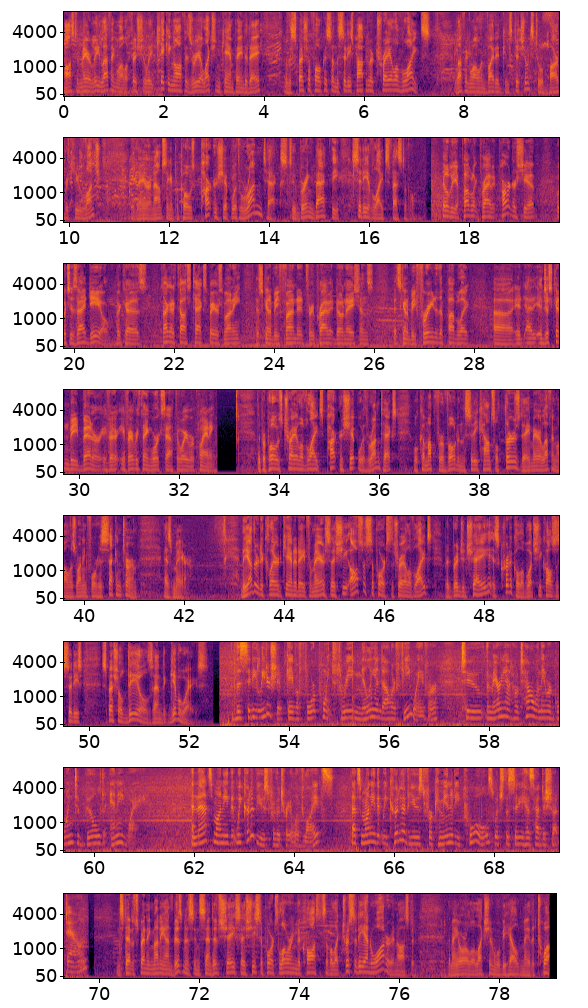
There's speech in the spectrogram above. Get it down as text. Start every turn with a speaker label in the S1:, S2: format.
S1: Austin Mayor Lee Leffingwell officially kicking off his re-election campaign today with a special focus on the city's popular Trail of Lights. Leffingwell invited constituents to a barbecue lunch. The mayor announcing a proposed partnership with Runtex to bring back the City of Lights Festival.
S2: It'll be a public-private partnership, which is ideal because it's not going to cost taxpayers money. It's going to be funded through private donations. It's going to be free to the public. Uh, it, it just couldn't be better if, if everything works out the way we're planning.
S1: The proposed Trail of Lights partnership with Runtex will come up for a vote in the City Council Thursday. Mayor Leffingwell is running for his second term as mayor. The other declared candidate for mayor says she also supports the Trail of Lights, but Bridget Shea is critical of what she calls the city's special deals and giveaways.
S3: The city leadership gave a $4.3 million fee waiver to the Marriott Hotel when they were going to build anyway. And that's money that we could have used for the Trail of Lights. That's money that we could have used for community pools, which the city has had to shut down.
S1: Instead of spending money on business incentives, Shea says she supports lowering the costs of electricity and water in Austin. The mayoral election will be held May the 12th.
